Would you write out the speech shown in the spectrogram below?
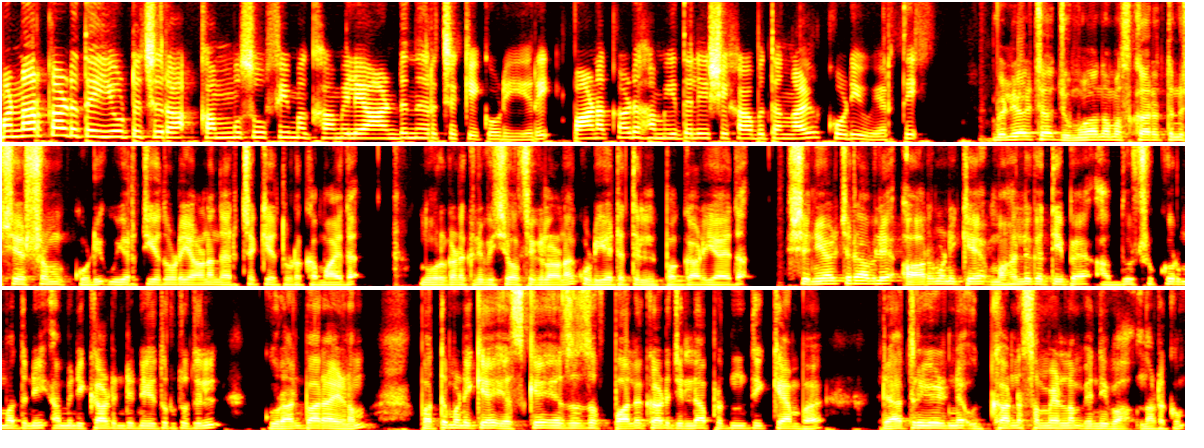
മണ്ണാർക്കാട് തെയ്യോട്ടുചിറ കമ്മുസൂഫി മഖാമിലെ ആണ്ട് നേർച്ചയ്ക്ക് കൊടിയേറി. പാണക്കാട് ഹമീദലി ശിഹാബ് തങ്ങൾ കൊടി ഉയർത്തി. വെള്ളിയാഴ്ച ജുമുഅ നമസ്കാരത്തിന് ശേഷം കൊടി ഉയർത്തിയതോടെയാണ് നേർച്ചയ്ക്ക് തുടക്കമായത്. നൂറുകണക്കിന് വിശ്വാസികളാണ് കൊടിയേറ്റത്തിൽ പങ്കാളിയായത്. ശനിയാഴ്ച രാവിലെ ആറു മണിക്ക് മഹല്ല് ഖത്തീബ് അബ്ദുൾ ഷുക്കൂർ മദനി അമിനിക്കാടിന്റെ നേതൃത്വത്തിൽ ഖുറാൻ പാരായണം പത്ത് മണിക്ക് S K S S F Palakkad ജില്ലാ പ്രതിനിധി ക്യാമ്പ് രാത്രി ഏഴിന് ഉദ്ഘാടന സമ്മേളനം എന്നിവ നടക്കും.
